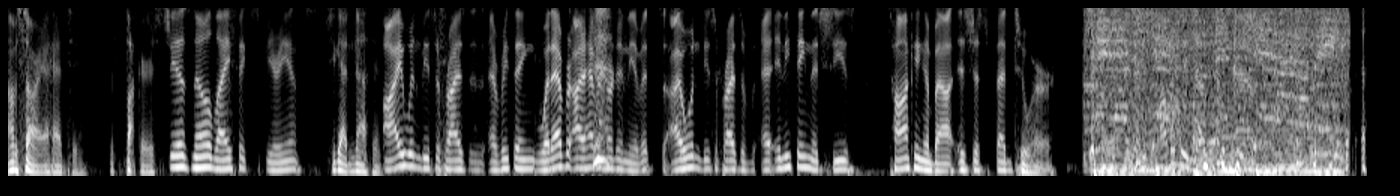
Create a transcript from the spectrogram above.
I'm sorry, I had to. The fuckers. She has no life experience. She got nothing. I wouldn't be surprised if everything, whatever. I haven't heard any of it, so I wouldn't be surprised if anything that she's talking about is just fed to her. And she probably doesn't have.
